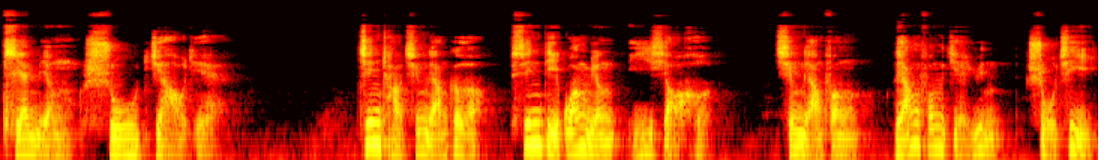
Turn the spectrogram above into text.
天明书皎洁。今唱清凉歌，心地光明一笑呵。清凉风。凉风解韵，暑气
